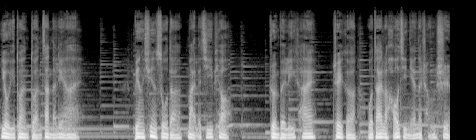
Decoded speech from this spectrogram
又一段短暂的恋爱，并迅速的买了机票，准备离开这个我待了好几年的城市。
